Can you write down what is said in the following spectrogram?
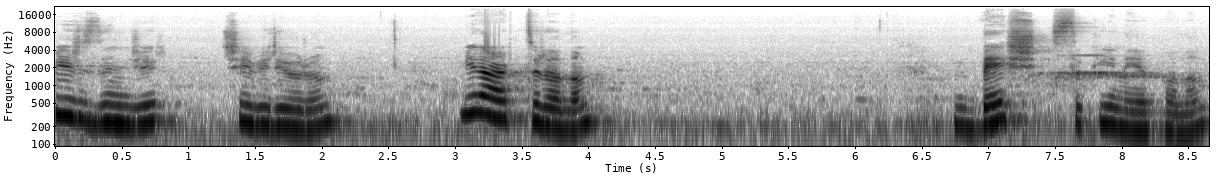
Bir zincir çeviriyorum. Bir arttıralım. 5 sık iğne yapalım.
